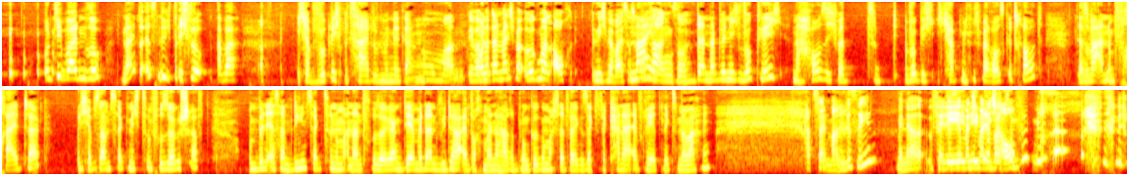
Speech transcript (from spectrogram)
und die beiden so, nein, da ist nichts. Ich so, aber ich habe wirklich bezahlt und bin gegangen. Oh Mann. Ja, weil man dann manchmal irgendwann auch nicht mehr weiß, was man sagen soll. Dann bin ich wirklich nach Hause. Ich war zu, wirklich, ich habe mich nicht mehr rausgetraut. Das war an einem Freitag und ich habe Samstag nicht zum Friseur geschafft und bin erst am Dienstag zu einem anderen Friseur gegangen, der mir dann wieder einfach meine Haare dunkel gemacht hat, weil er gesagt hat, da kann er einfach jetzt nichts mehr machen. Hat sein Mann gesehen? Wenn er fällt es ja manchmal der nicht war auf. Zum Glück nicht da.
